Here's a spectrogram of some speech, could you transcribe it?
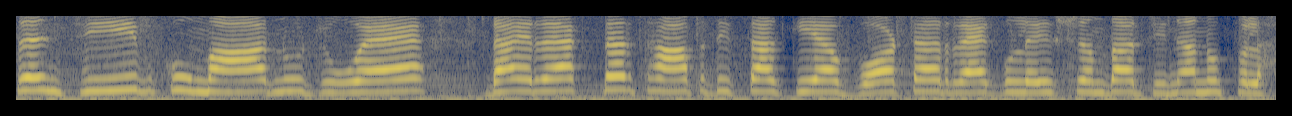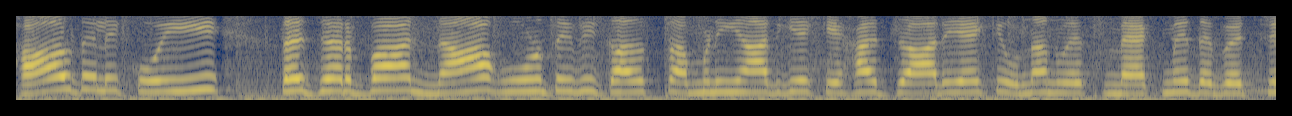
ਸੰਜੀਵ ਕੁਮਾਰ ਨੂੰ ਜੋ ਹੈ ਡਾਇਰੈਕਟਰ ਥਾਪ ਦਿੱਤਾ ਗਿਆ। ਵਾਟਰ ਰੈਗੂਲੇਸ਼ਨ ਦਾ ਜਿਨ੍ਹਾਂ ਨੂੰ ਫਿਲਹਾਲ ਦੇ ਲਈ ਕੋਈ ਤਜਰਬਾ ਨਾ ਹੋਣ ਤੇ ਵੀ ਗੱਲ ਸਾਹਮਣੇ ਆ ਰਹੀ ਹੈ। ਕਿਹਾ ਜਾ ਰਿਹਾ ਹੈ ਕਿ ਉਹਨਾਂ ਨੂੰ ਇਸ ਮਹਿਕਮੇ ਦੇ ਵਿੱਚ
